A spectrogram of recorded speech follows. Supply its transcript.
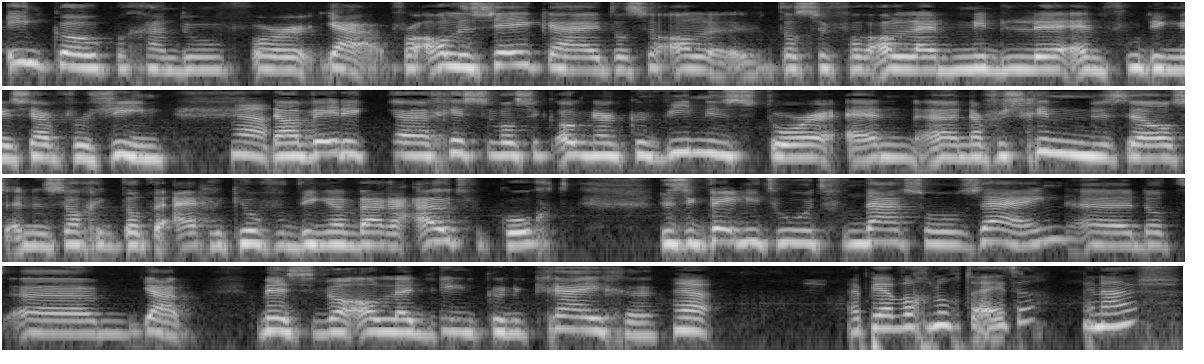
inkopen gaan doen voor, ja, voor alle zekerheid. Dat ze, alle, dat ze van allerlei middelen en voedingen zijn voorzien. Ja. Nou weet ik, eh, gisteren was ik ook naar een convenience store en eh, naar verschillende zelfs. En dan zag ik dat er eigenlijk heel veel dingen waren uitverkocht. Dus ik weet niet hoe het vandaag zal zijn. dat ehm, ja, mensen wel allerlei dingen kunnen krijgen. Ja. Heb jij wel genoeg te eten in huis?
